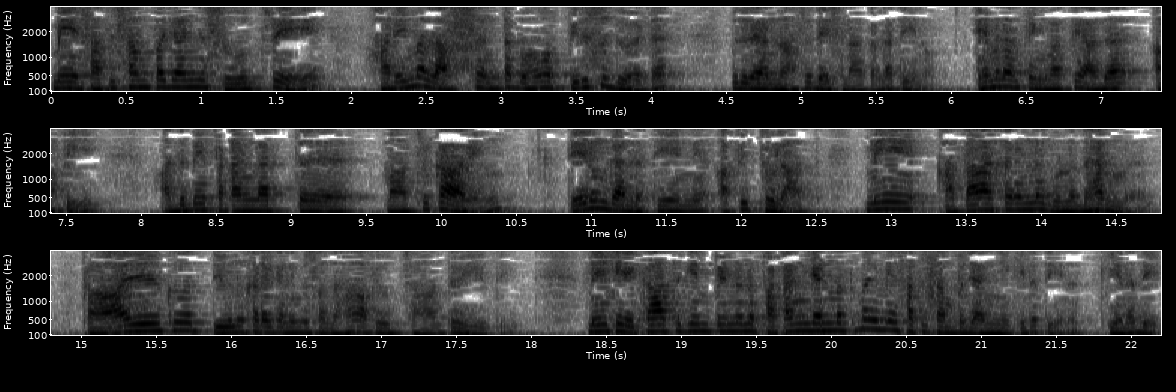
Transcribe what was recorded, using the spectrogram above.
මේ සති සම්පජඤ්ඤ සූත්‍රයේ හරිම ලස්සනට බොහොම පිරිසුදුවට බුදුරජාණන් වහන්සේ දේශනා කරලා තියෙනවා. එහෙමනම් පින්වත්නි අද අපි අද මේ පටන් ගත්ත මාතෘකාවෙන් තේරුම් ගන්න තියෙන්නේ අපි තුලත් මේ කතා කරන ಗುಣධර්ම ප්‍රායෝගිකව දියුණු කර ගැනීම සඳහා අපි උත්සාහන්ත විය යුතුයි. මේක එකාතකින් පෙන්වන පටන් ගැනීම තමයි මේ සති සම්පජඤ්ඤය කියලා තියෙන කියන දේ.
